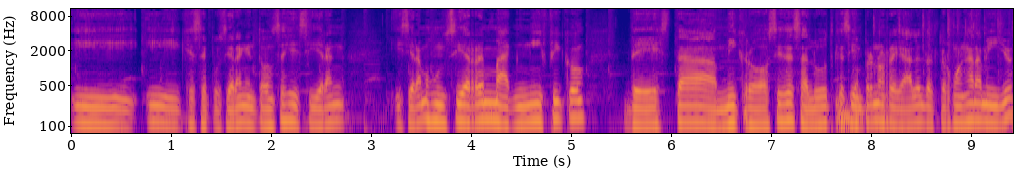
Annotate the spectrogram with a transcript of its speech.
y, que se pusieran entonces hiciéramos un cierre magnífico de esta microdosis de salud que siempre nos regala el doctor Juan Jaramillo.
